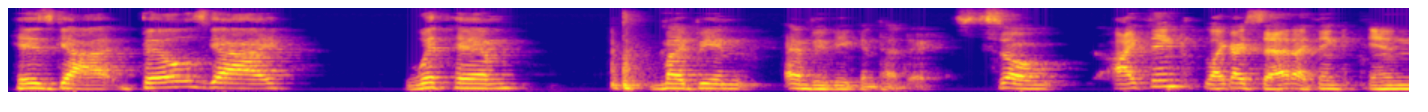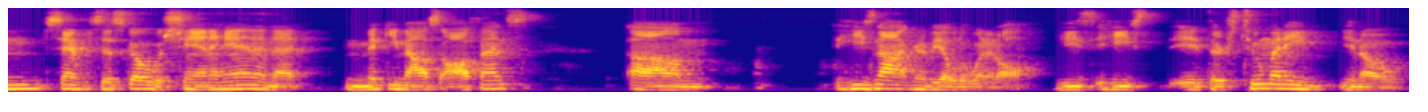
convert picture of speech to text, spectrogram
His guy, Bill's guy, with him, might be an MVP contender. So I think, like I said, I think in San Francisco with Shanahan and that Mickey Mouse offense, um, he's not going to be able to win it all. He's he's if there's too many, you know,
